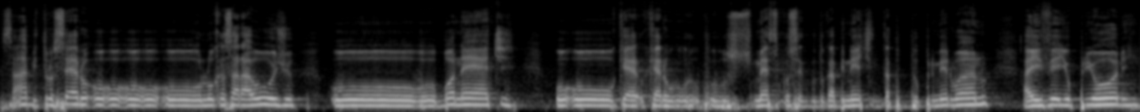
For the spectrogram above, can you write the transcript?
Sabe? Trouxeram o, o, o, o Lucas Araújo, o, Bonetti, o, que era, que era os mestres do gabinete do primeiro ano, aí veio o Priori,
